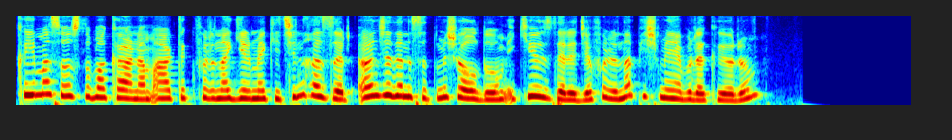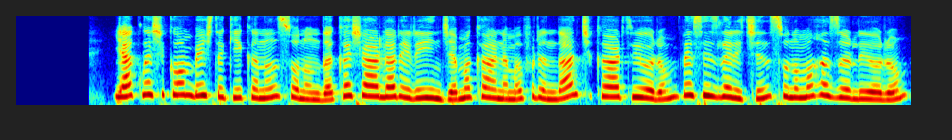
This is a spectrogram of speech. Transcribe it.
Kıyma soslu makarnam artık fırına girmek için hazır. Önceden ısıtmış olduğum 200 derece fırına pişmeye bırakıyorum. Yaklaşık 15 dakikanın sonunda kaşarlar eriyince makarnamı fırından çıkartıyorum ve sizler için sunumu hazırlıyorum.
